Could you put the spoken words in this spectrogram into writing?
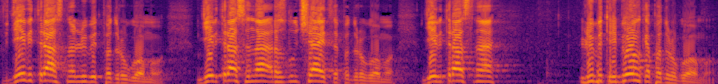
В 9 раз она любит по-другому. В 9 раз она разлучается по-другому. В 9 раз она любит ребенка по-другому.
